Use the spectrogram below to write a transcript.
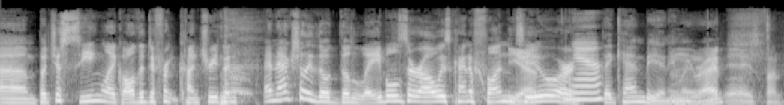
um, but just seeing like all the different countries and and actually the the labels are always kind of fun Yeah. too, or Yeah. they can be anyway, mm. right? Yeah, it's fun.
